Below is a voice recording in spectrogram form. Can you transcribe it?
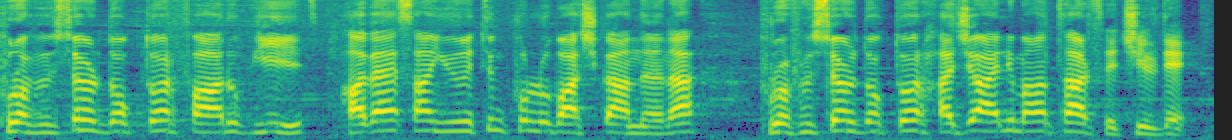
Profesör Doktor Faruk Yiğit, Havelsan Yönetim Kurulu Başkanlığı'na Profesör Doktor Hacı Ali Mantar seçildi.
